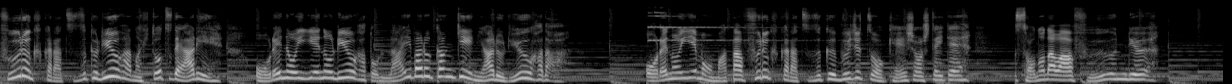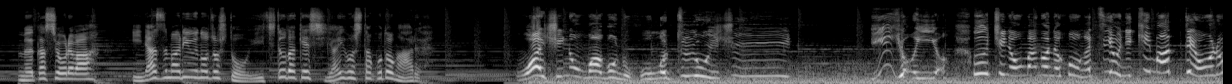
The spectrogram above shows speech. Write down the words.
古くから続く流派の一つであり俺の家の流派とライバル関係にある流派だ。俺の家もまた古くから続く武術を継承していてその名は風雲流。昔俺は稲妻流の女子と一度だけ試合をしたことがある。わしの孫の方が強いしいやいやうちの孫の方が強いに決まっておろ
